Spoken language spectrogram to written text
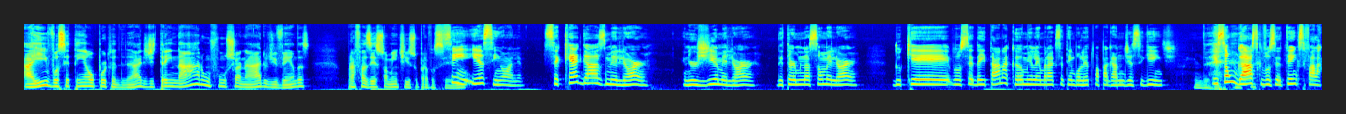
aí você tem a oportunidade de treinar um funcionário de vendas para fazer somente isso para você. Sim, né? e assim, olha, você quer gás melhor, energia melhor, determinação melhor do que você deitar na cama e lembrar que você tem boleto para pagar no dia seguinte? Esse é um gasto que você tem que você fala:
